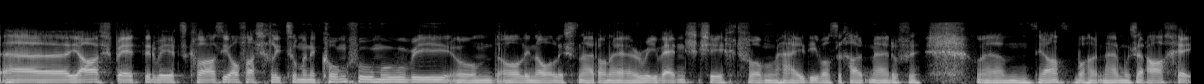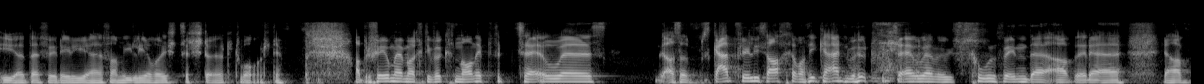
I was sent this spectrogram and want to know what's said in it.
Äh, ja, später wird es quasi auch fast ein bisschen zu einem Kung-Fu-Movie und all in all ist es dann auch eine Revenge-Geschichte von Heidi, die sich halt dann auf, ähm, ja, wo halt dann muss Rache üben für ihre Familie, die ist zerstört worden. Aber viel mehr möchte ich wirklich noch nicht erzählen. Es also es gibt viele Sachen, die ich gerne würde erzählen, weil ich es cool finde, aber äh, ja,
